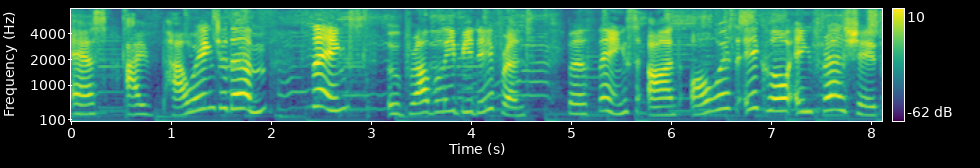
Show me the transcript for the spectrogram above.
as I pour into them, things would probably be different, but things aren't always equal in friendships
